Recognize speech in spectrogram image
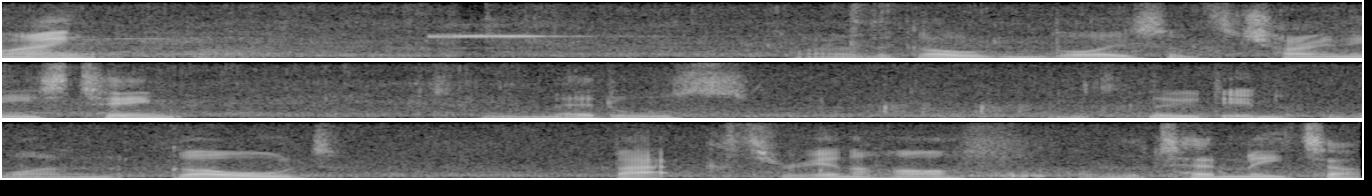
Wang, one of the golden boys of the Chinese team. Two medals, including one gold, back three and a half on the 10 metre.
